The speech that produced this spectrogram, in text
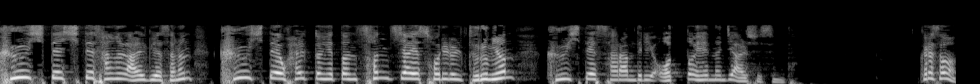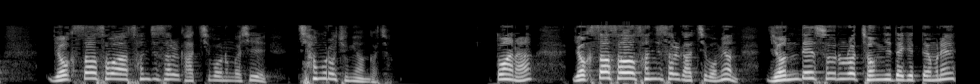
그 시대 시대상을 알기 위해서는 그 시대 활동했던 선지자의 소리를 들으면 그 시대 사람들이 어떠했는지 알 수 있습니다. 그래서 역사서와 선지서를 같이 보는 것이 참으로 중요한 거죠. 또 하나 역사서와 선지서를 같이 보면 연대순으로 정리되기 때문에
